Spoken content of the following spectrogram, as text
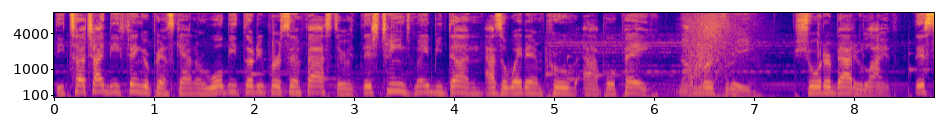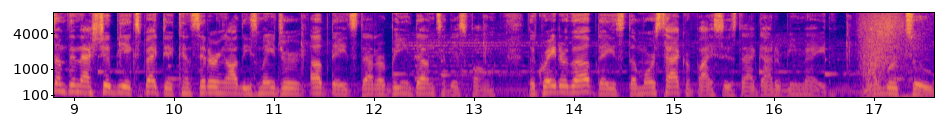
The Touch ID fingerprint scanner will be 30% faster. This change may be done as a way to improve Apple Pay. Number 3 shorter battery life. This is something that should be expected considering all these major updates that are being done to this phone. The greater the updates, the more sacrifices that gotta be made. Number 2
